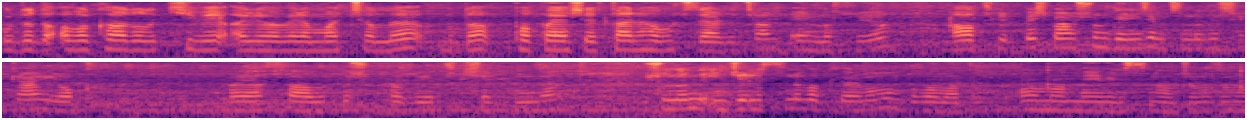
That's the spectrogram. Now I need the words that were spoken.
Burada da avokadolu, kivi, aloe vera, matchalı. Bu da papaya, şeftali, havuç, zerdeçal, elma suyu. 6.45. Ben şunu deneyeceğim. İçinde de şeker yok. Bayağı sağlıklı şu probiyotik şeklinde. Şunların da incelisine bakıyorum ama bulamadım. Orman meyvelisini alacağım o zaman.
